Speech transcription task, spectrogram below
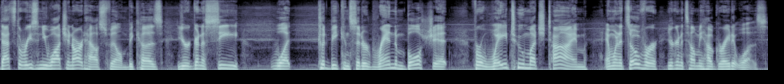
That's the reason you watch an art house film because you're going to see what could be considered random bullshit for way too much time. And when it's over, you're going to tell me how great it was.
